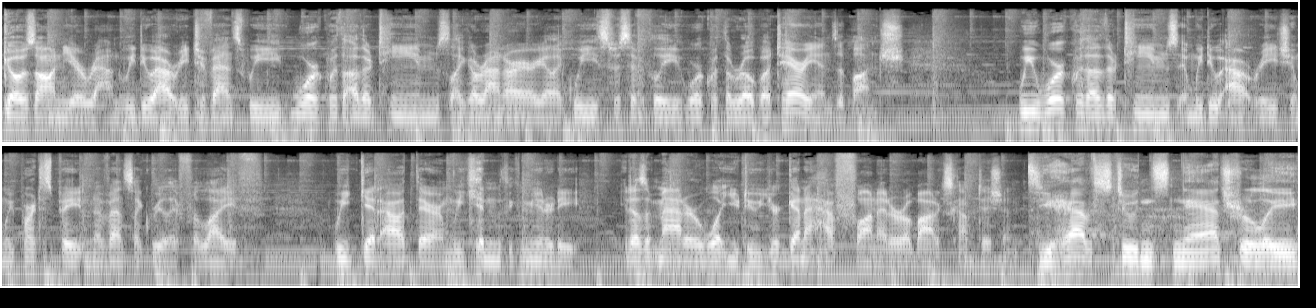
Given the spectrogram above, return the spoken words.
goes on year round. We do outreach events. We work with other teams like around our area. Like we specifically work with the Robotarians a bunch. We work with other teams and we do outreach and we participate in events like Relay for Life. We get out there and we get into the community. It doesn't matter what you do, you're gonna have fun at a robotics competition. You have students naturally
